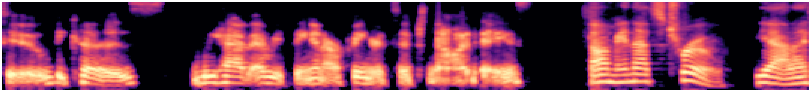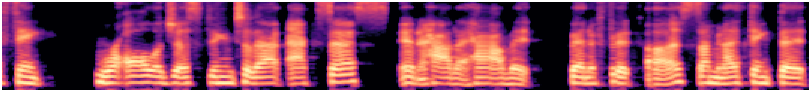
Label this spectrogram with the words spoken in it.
to because we have everything at our fingertips nowadays. I mean, that's true. Yeah. And I think we're all adjusting to that access and how to have it benefit us. I mean, I think that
